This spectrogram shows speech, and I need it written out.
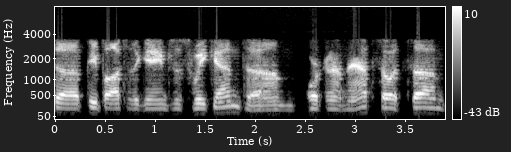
uh, people out to the games this weekend, um, working on that. So it's, um,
